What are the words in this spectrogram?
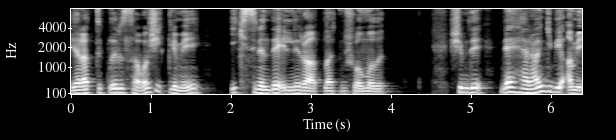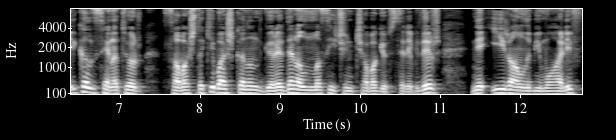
Yarattıkları savaş iklimi ikisinin de elini rahatlatmış olmalı. Şimdi ne herhangi bir Amerikalı senatör savaştaki başkanın görevden alınması için çaba gösterebilir ne İranlı bir muhalif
